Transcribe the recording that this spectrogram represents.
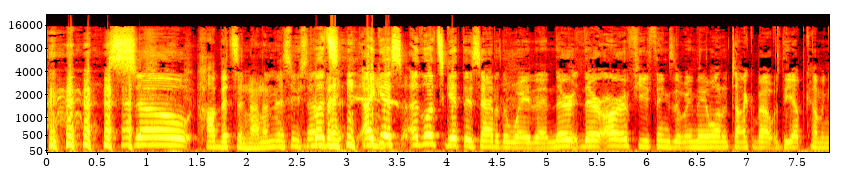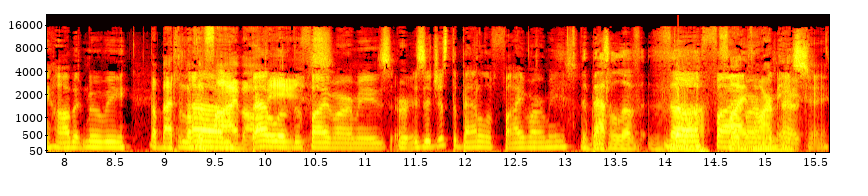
so Hobbits Anonymous or something. let's I guess uh, let's get this out of the way then. There there are a few things that we may want to talk about with the upcoming Hobbit movie. The Battle of the Um, Five Battle of the Armies. Five Armies or is it just the Battle of Five Armies? The Battle of the, Five, Armies. Okay.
